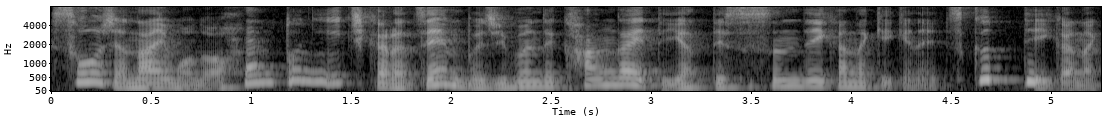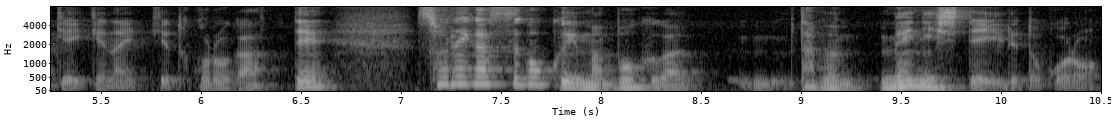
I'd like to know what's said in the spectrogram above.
そうじゃないものは本当に一から全部自分で考えてやって進んでいかなきゃいけない作っていかなきゃいけないっていうところがあってそれがすごく今僕が多分目にしているところ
